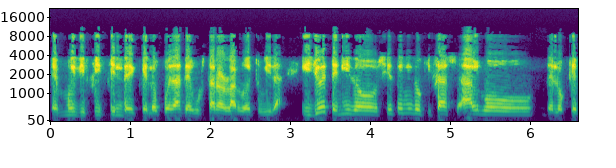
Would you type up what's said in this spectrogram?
es muy difícil de que lo puedas degustar a lo largo de tu vida. Y yo he tenido, si he tenido quizás algo de lo que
